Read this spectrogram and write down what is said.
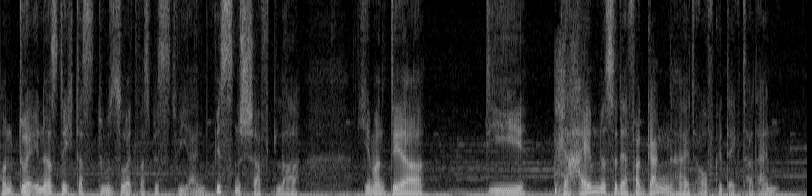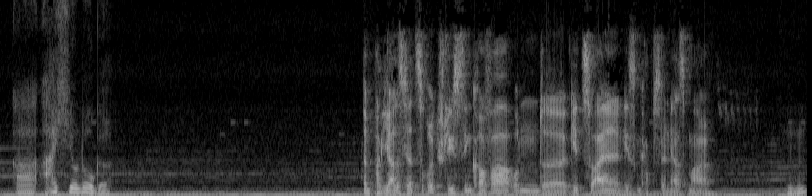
Und du erinnerst dich, dass du so etwas bist wie ein Wissenschaftler. Jemand, der die Geheimnisse der Vergangenheit aufgedeckt hat. Ein äh, Archäologe. Dann packe ich alles wieder zurück, schließe den Koffer und äh, gehe zu einer in diesen Kapseln erstmal. Mhm.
